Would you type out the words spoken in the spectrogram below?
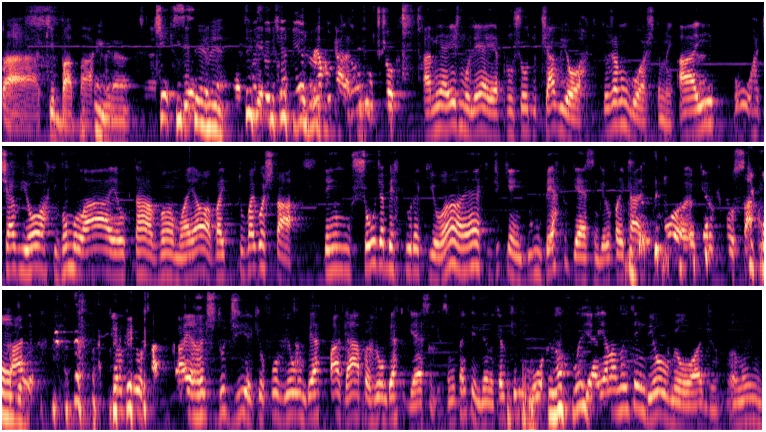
Ah, que babaca. tem graça. Tinha que que ser. ser, né? Eu tinha medo. Cara, teve um show. A minha ex-mulher ia pra um show do Thiago York, que eu já não gosto também. Aí, porra, Thiago York, vamos lá. Eu, tá, vamos. Aí, ó, vai, tu vai gostar. Tem um show de abertura aqui. Eu, ah, é? De quem? Do Humberto Gessinger. Eu falei, cara, pô, eu quero que meu saco combo. caia. Eu quero que meu saco caia antes do dia que eu for ver o Humberto pagar pra ver o Humberto Gessinger. Você não tá entendendo, eu quero que ele morra. Não foi? E aí ela não entendeu o meu ódio. Ela não,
